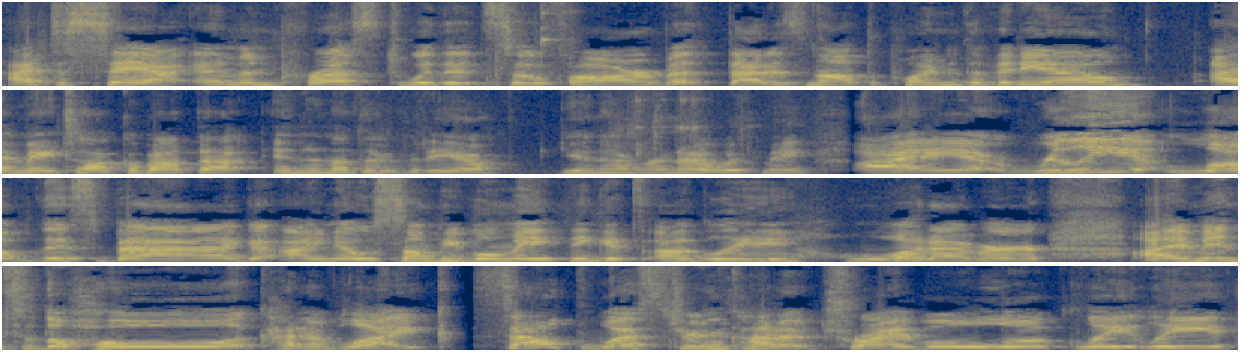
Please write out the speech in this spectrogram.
I have to say I am impressed with it so far, but that is not the point of the video. I may talk about that in another video. You never know with me. I really love this bag. I know some people may think it's ugly, whatever. I'm into the whole kind of like southwestern kind of tribal look lately.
